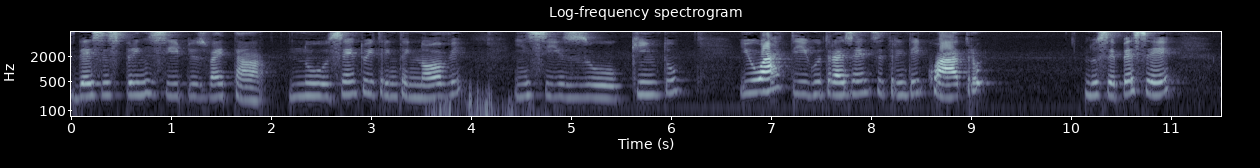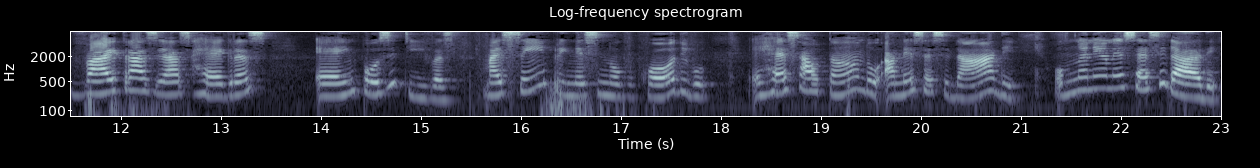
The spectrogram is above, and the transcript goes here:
desses princípios vai estar no 139, inciso 5, e o artigo 334 do CPC vai trazer as regras é, impositivas, mas sempre nesse novo código é, ressaltando a necessidade, ou não é nem a necessidade,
